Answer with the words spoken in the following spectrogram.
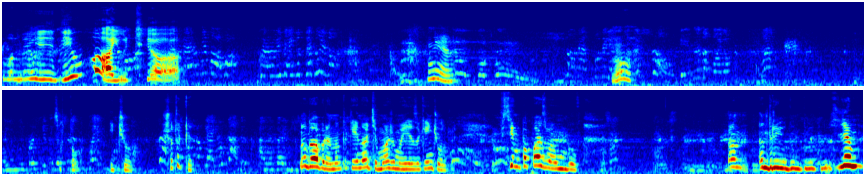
Вони здіваються. Ні. Ну. Це хто? І чо? Що таке? Ну добре, на такій ноті можемо її закінчувати. Всім папа з вами був. Ан- Андрій 133.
